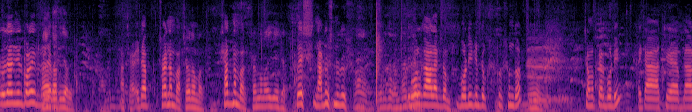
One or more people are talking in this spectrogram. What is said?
রোজারির পরে দাঁতে হ্যাঁ যাবে? দাঁতে যাবে। আচ্ছা এটা ছয় নাম্বার? ছয় নম্বর। সাত নাম্বার? ছয় নম্বর এই যে এটা। বেশ নাদুস নুদুস। হ্যাঁ বডি গোল গাল একদম। বডি কিন্তু খুব সুন্দর। হুম। চমৎকার বডি। এটা হচ্ছে আপনার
